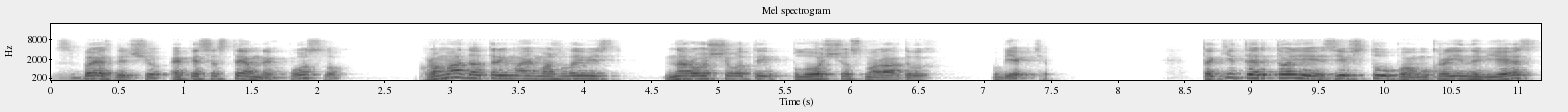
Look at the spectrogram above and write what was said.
з безліччю екосистемних послуг, громада отримає можливість нарощувати площу смарагдових об'єктів. Такі території зі вступом України в ЄС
